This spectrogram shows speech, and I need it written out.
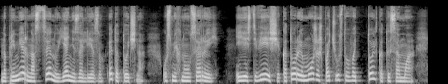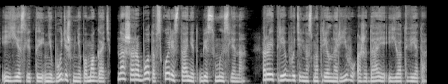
Например, на сцену я не залезу, это точно», – усмехнулся Рэй. «Есть вещи, которые можешь почувствовать только ты сама, и если ты не будешь мне помогать, наша работа вскоре станет бессмысленна». Рэй требовательно смотрел на Риву, ожидая ее ответа.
